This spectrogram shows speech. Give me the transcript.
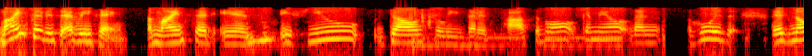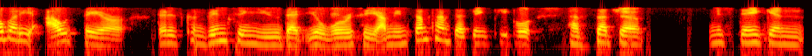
Mindset is everything a mindset is mm-hmm. if you don't believe that it's possible, Camille, then who is it? There's nobody out there that is convincing you that you're worthy. I mean, sometimes I think people have such a mistaken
